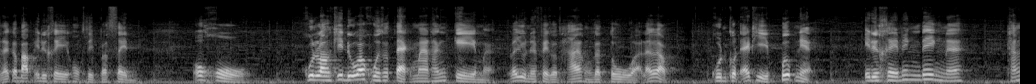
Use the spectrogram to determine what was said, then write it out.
แล้วก็บัฟเอีดีเค60%โอ้โห คุณลองคิดดูว่าคุณสแต็กมาทั้งเกมอะแล้วอยู่ในเฟสสุดท้ายของศัตรูอะแล้วแบบคุณกดแอคทีฟปุ๊บเนี่ยเอเดเคแม่งเด้งนะ ทั้ง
